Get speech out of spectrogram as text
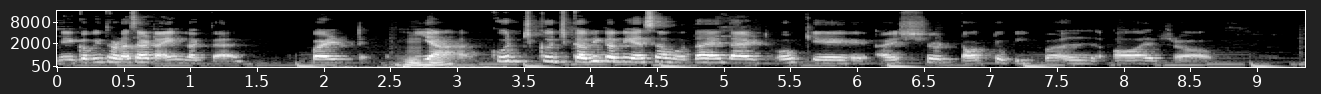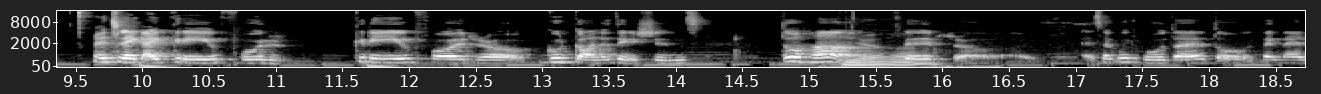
मेरे को भी थोड़ा सा टाइम लगता है। बट या mm-hmm. कुछ कुछ कभी कभी ऐसा होता है that okay I should talk to people और it's like I crave for crave for good conversations तो हाँ yeah. फिर uh, ऐसा कुछ होता है तो then I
